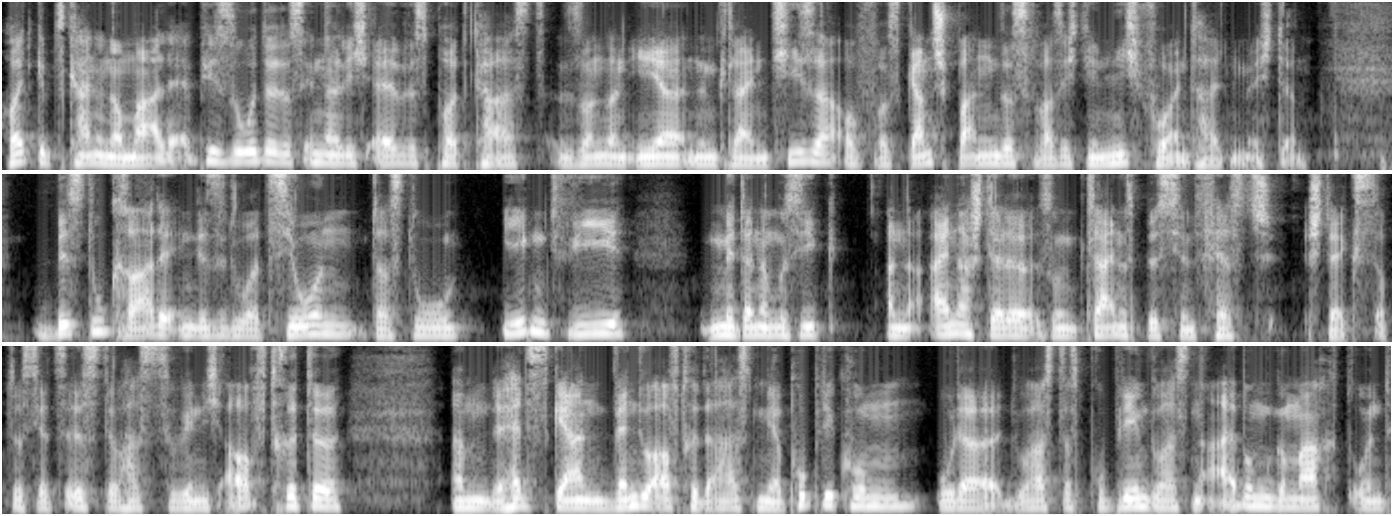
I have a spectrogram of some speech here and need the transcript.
Heute gibt's keine normale Episode des Innerlich Elvis Podcast, sondern eher einen kleinen Teaser auf was ganz Spannendes, was ich dir nicht vorenthalten möchte. Bist du gerade in der Situation, dass du irgendwie mit deiner Musik an einer Stelle so ein kleines bisschen feststeckst, ob das jetzt ist, du hast zu wenig Auftritte, ähm, du hättest gern, wenn du Auftritte hast, mehr Publikum oder du hast das Problem, du hast ein Album gemacht und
